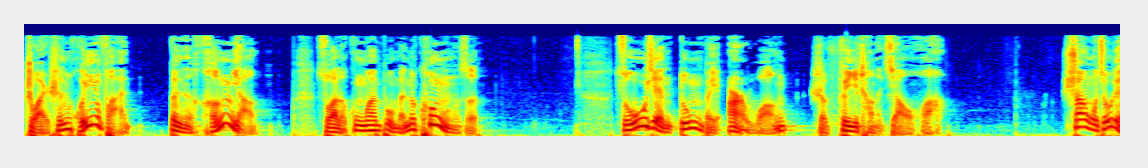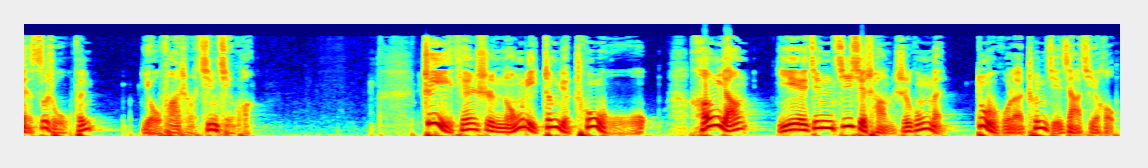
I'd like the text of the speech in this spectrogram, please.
转身回返，奔衡阳，钻了公安部门的空子。足见东北二王是非常的狡猾。上午九点四十五分，又发生了新情况。这一天是农历正月初五，衡阳冶金机械厂的职工们度过了春节假期后，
